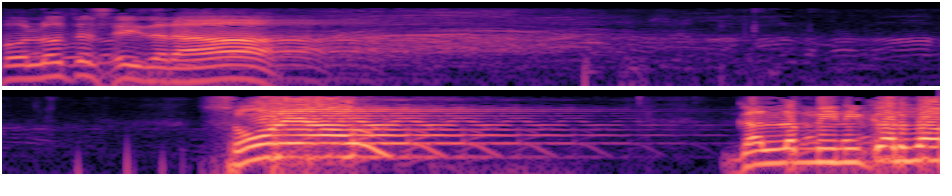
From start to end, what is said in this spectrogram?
بولو تو صحیح ذرا۔ سونے گل لمبی نہیں کرتا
